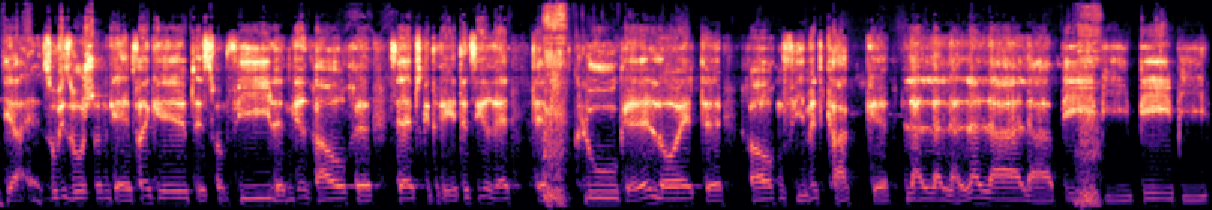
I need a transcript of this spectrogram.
der sowieso schon gelb vergilbt ist vom vielen Gerauche. Selbst gedrehte Zigaretten, kluge Leute rauchen viel mit Kacke. La la la la la la, Baby, Baby.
